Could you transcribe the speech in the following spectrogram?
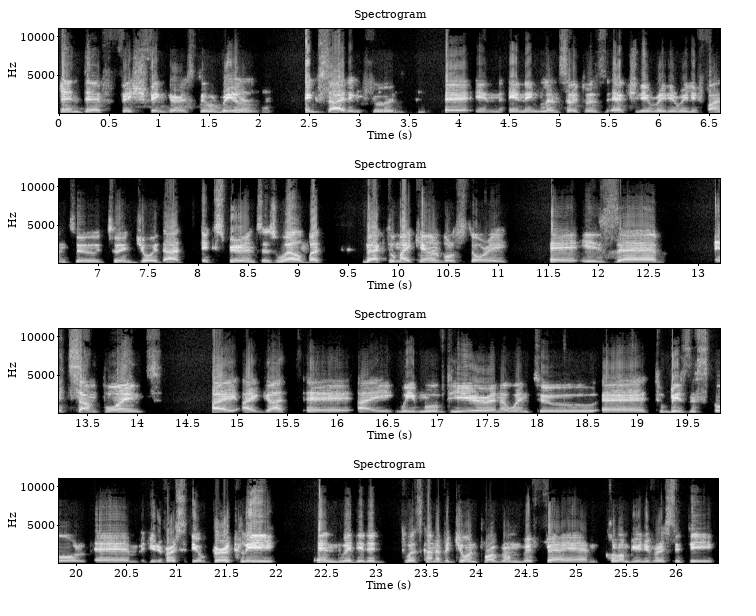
and uh, fish fingers to real yeah. exciting food uh, in in England. So it was actually really really fun to to enjoy that experience as well. But back to my Cannonball story is uh, at some point I, I got uh, I we moved here and I went to to business school um, at University of Berkeley. And we did it, it was kind of a joint program with um, Columbia University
